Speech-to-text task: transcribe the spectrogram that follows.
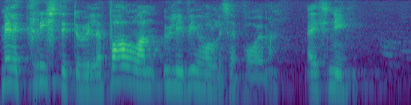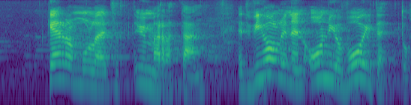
meille kristityille vallan yli vihollisen voiman. Eikö niin? Kerro mulle, että sä ymmärrät tämän. Että vihollinen on jo voitettu.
